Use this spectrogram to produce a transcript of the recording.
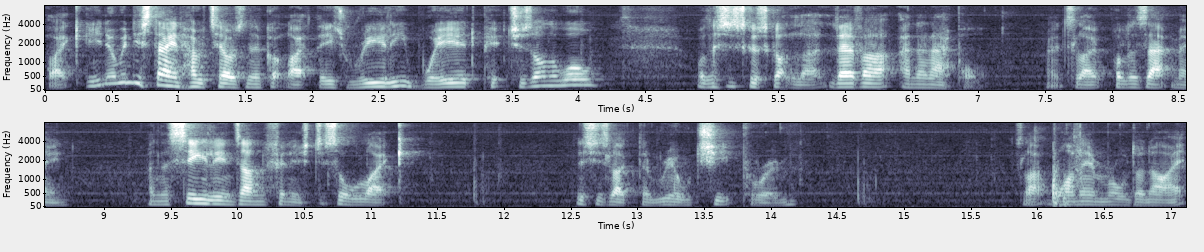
like you know when you stay in hotels and they've got like these really weird pictures on the wall. Well, this has just got like leather and an apple. It's like, what does that mean? And the ceiling's unfinished. It's all like, this is like the real cheap room. It's like one emerald a night.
